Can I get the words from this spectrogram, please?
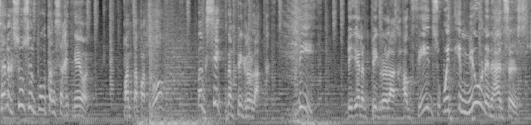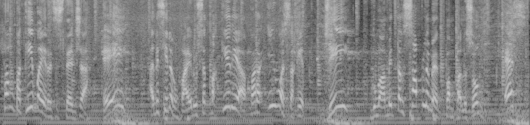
Sa nagsusulputang sakit ngayon, pantapat mo, bagsik ng Pigrolac. B. Bigyan ng Pigrolac hog Feeds with immune enhancers, pampatibay resistensya. A. Alisin ang virus at bakterya para iwas sakit. G. Gumamit ng supplement pampalusog. S.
